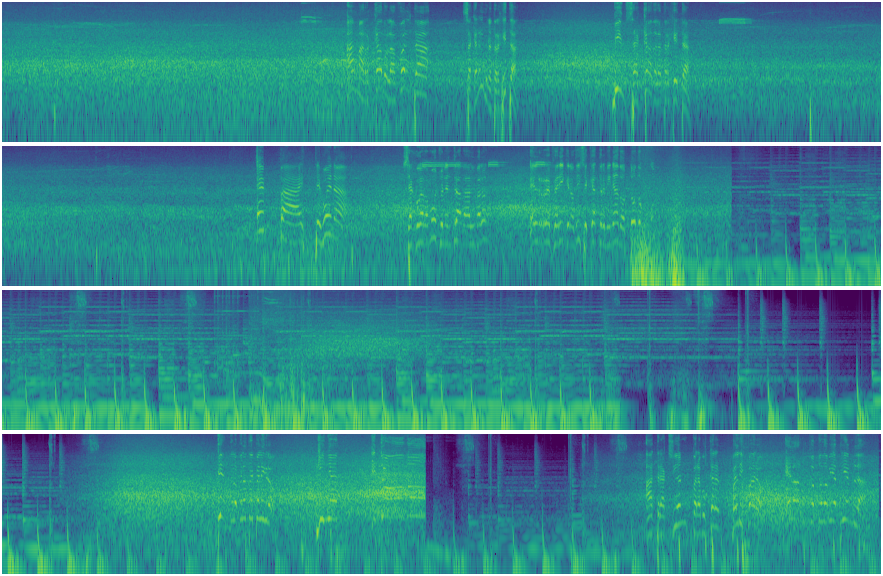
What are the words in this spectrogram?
Ha marcado la falta. ¿Sacará alguna tarjeta? Bien sacada la tarjeta. Este es buena. Se ha jugado mucho en la entrada al balón. El referí que nos dice que ha terminado todo. Guiñac. ¡Entró! Atracción para buscar. Va el disparo. El arco todavía tiembla.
